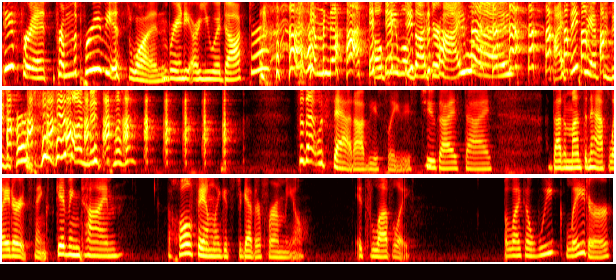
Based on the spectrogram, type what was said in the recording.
different from the previous one. Brandy, are you a doctor? I'm not. Okay, well, Dr. Hyde was. I think we have to defer to him on this one. So that was sad, obviously. These two guys died. About a month and a half later, it's Thanksgiving time. The whole family gets together for a meal. It's lovely. But like a week later,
